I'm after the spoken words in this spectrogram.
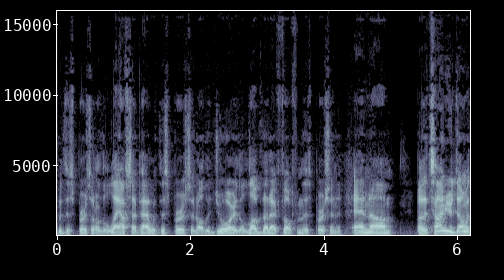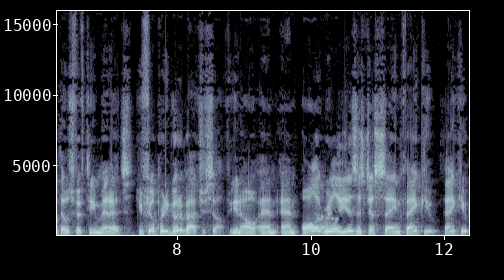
with this person, all the laughs I've had with this person, all the joy, the love that I felt from this person, and um, by the time you're done with those 15 minutes, you feel pretty good about yourself, you know, and, and all it really is is just saying thank you, thank you.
